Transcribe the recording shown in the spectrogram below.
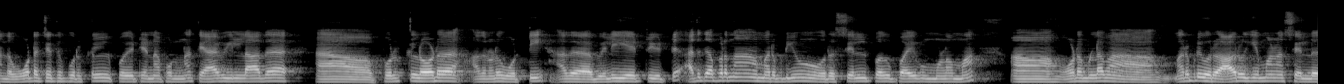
அந்த ஊட்டச்சத்து பொருட்கள் போயிட்டு என்ன பண்ணுன்னா தேவையில்லாத பொருட்களோடு அதனோட ஒட்டி அதை வெளியேற்றிட்டு அதுக்கப்புறம் தான் மறுபடியும் ஒரு செல் பகுப்பாய்வு மூலமாக உடம்புல மறுபடியும் ஒரு ஆரோக்கியமான செல்லு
